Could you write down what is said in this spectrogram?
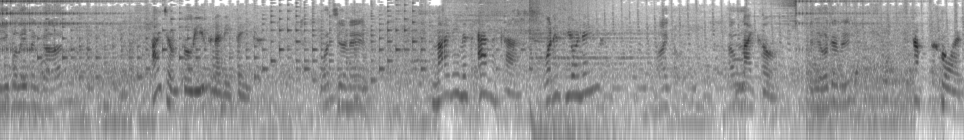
Do you believe in God? I don't believe in anything. What's your name? My name is Ameca. What is your name? Michael. How? Michael. Can you look at me? Of course.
